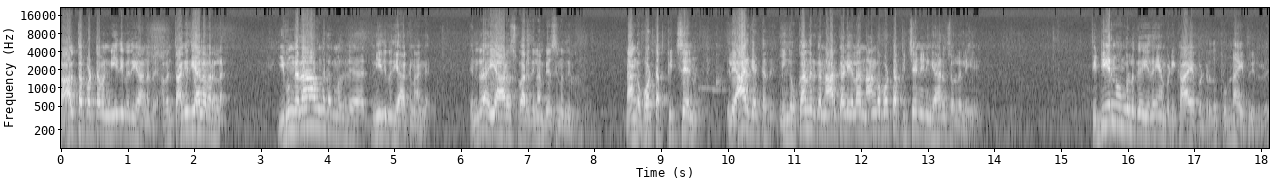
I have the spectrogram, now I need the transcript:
தாழ்த்தப்பட்டவன் நீதிபதி ஆனது அவன் தகுதியால் வரல. இவங்க தான் அவங்கள முதல்ல நீதிபதி ஆக்குனாங்க. என்று ஐஆர்எஸ் பாரதியெல்லாம் பேசுனது இருக்குது. நாங்கள் போட்ட பிச்சைன்னு. இதில் யார் கேட்டது? நீங்கள் உட்காந்துருக்க நாற்காலியெல்லாம் நாங்கள் போட்ட பிச்சைன்னு நீங்கள் யாரும் சொல்லலையே. திடீர்னு உங்களுக்கு இதயம் அப்படி காயப்பட்டுருது புண்ணாகி போயிடுது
